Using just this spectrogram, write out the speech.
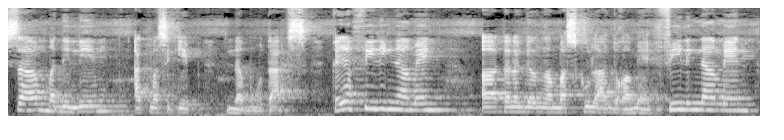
sa madilim at masikip na butas. Kaya feeling namin ah, talagang ah, maskulado kami. Feeling namin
